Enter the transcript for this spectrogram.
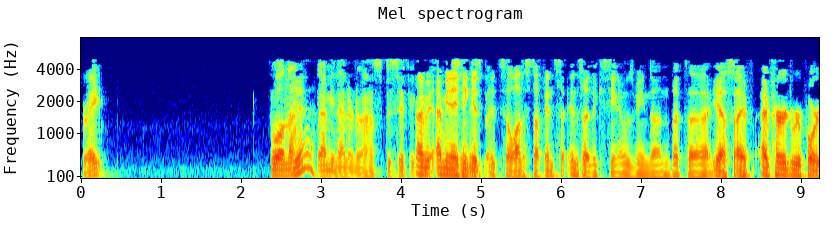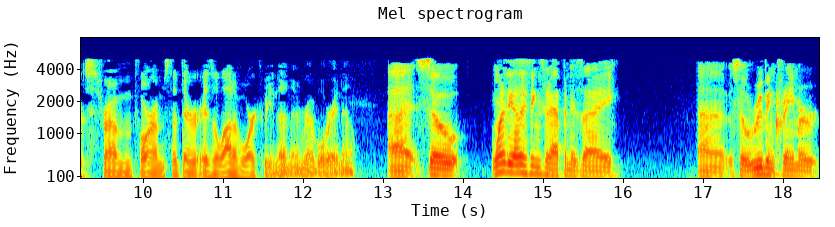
right? Well, not. Yeah. I mean, I don't know how specific. I mean, I mean, I think is, it, it's a lot of stuff inside, inside the casino is being done, but uh, yes, I've I've heard reports from forums that there is a lot of work being done in Revel right now. Uh, so one of the other things that happened is I, uh, so Ruben Kramer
